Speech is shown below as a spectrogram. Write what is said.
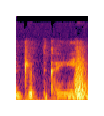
Drip है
